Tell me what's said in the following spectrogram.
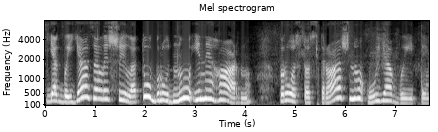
якби я залишила ту брудну і негарну, просто страшно уявити.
